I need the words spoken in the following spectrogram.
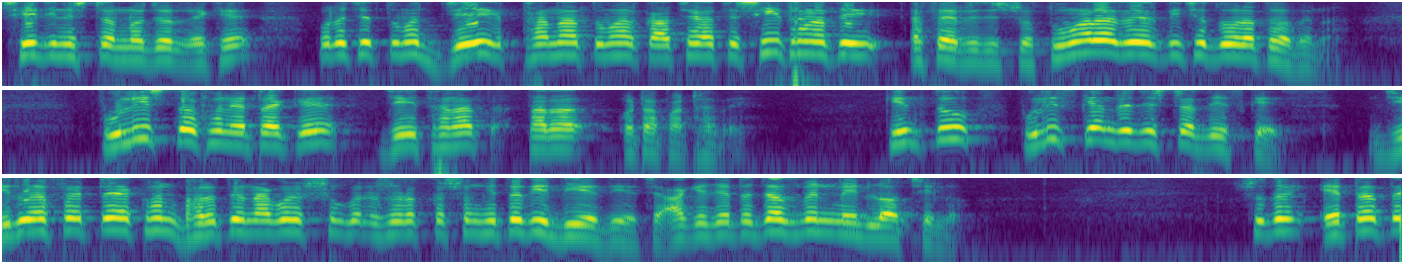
সেই জিনিসটা নজর রেখে বলেছে, তোমার যে থানা তোমার কাছে আছে, সেই থানাতেই এফআইআর রেজিস্টার তোমার আর এর পিছিয়ে দৌড়াতে হবে না। পুলিশ তখন এটাকে, যেই থানা তারা ওটা পাঠাবে। কিন্তু police can register this case zero এফআইআরটা এখন ভারতীয় নাগরিক সুরক্ষা সংহিতাতেই দিয়ে দিয়েছে। আগে যেটা জাজমেন্ট মেড ল ছিল। সুতরাং এটাতে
